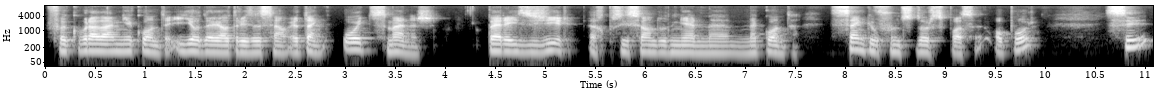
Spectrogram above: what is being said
foi cobrado à minha conta e eu dei autorização, eu tenho oito semanas para exigir a reposição do dinheiro na, na conta sem que o fornecedor se possa opor. Se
